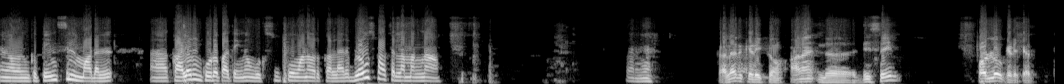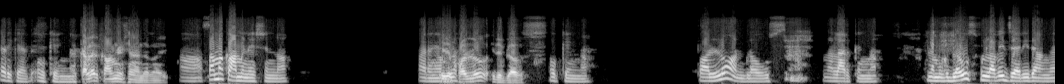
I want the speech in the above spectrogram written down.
அஹ் உங்களுக்கு பென்சில் மாடல் கலரும் கூட பாத்தீங்கன்னா உங்களுக்கு சூப்பரான ஒரு கலர் பிளவுஸ் பாத்துடலாமாங்கண்ணா பாருங்க. கலர் கிடைக்கும். ஆனா இந்த டிசைன் பல்லோ கிடைக்காது. கிடைக்காது. ஓகேங்கண்ணா கலர் காம்பினேஷன் அந்த மாதிரி. செம காம்பினேஷன் தான். பாருங்க. இது பல்லோ இது பிளவுஸ் ஓகேங்கண்ணா பல்லு அண்ட் பிளவுஸ் நல்லா இருக்குங்கண்ணா நமக்கு பிளவுஸ் ஃபுல்லாவே ஜரிதாங்க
